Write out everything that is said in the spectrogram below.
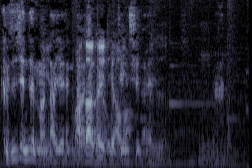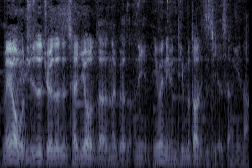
可是现在马大也很马大可以调，听起来。没有，我其实觉得是陈佑的那个你，因为你们听不到你自己的声音啊。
